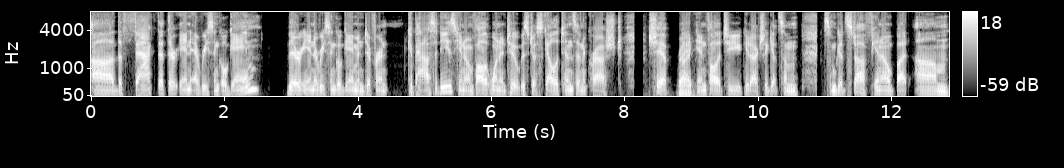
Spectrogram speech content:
Uh, the fact that they're in every single game, they're in every single game in different capacities. You know, in Fallout One and Two, it was just skeletons in a crashed ship. Right. But in Fallout Two, you could actually get some some good stuff. You know, but um,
